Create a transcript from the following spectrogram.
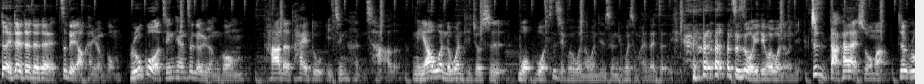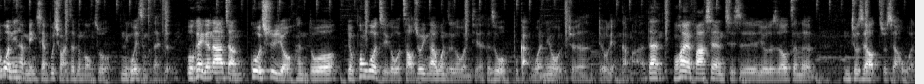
对对对对对，这个也要看员工。如果今天这个员工他的态度已经很差了，你要问的问题就是我我自己会问的问题是你为什么还在这里？这是我一定会问的问题。就是打开来说嘛，就如果你很明显不喜欢这份工作，你为什么在这里？我可以跟大家讲，过去有很多有碰过几个，我早就应该问这个问题了，可是我不敢问，因为我觉得很丢脸，干嘛？但我后来发现，其实有的时候真的。你就是要就是要问，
